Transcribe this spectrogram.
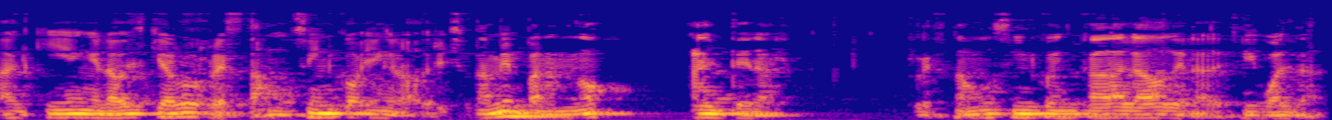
Aquí en el lado izquierdo restamos 5 y en el lado derecho también para no alterar. Restamos 5 en cada lado de la desigualdad.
